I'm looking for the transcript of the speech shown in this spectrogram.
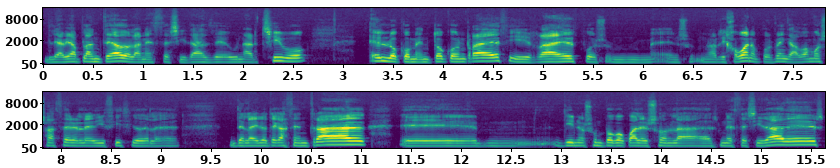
le había planteado la necesidad de un archivo. Él lo comentó con Raez y Raez pues, mm, nos dijo, bueno, pues venga, vamos a hacer el edificio de la, Biblioteca Central, eh, mm, dinos un poco cuáles son las necesidades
